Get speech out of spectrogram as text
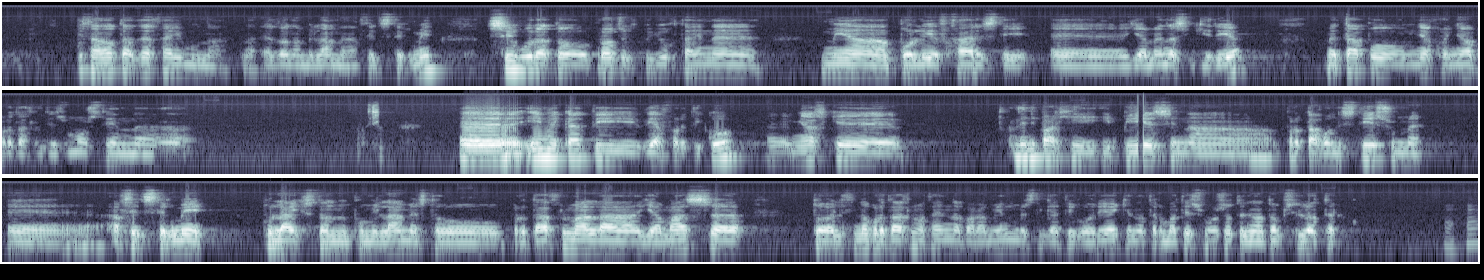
πιθανότατα δεν θα ήμουν εδώ να μιλάμε αυτή τη στιγμή. Σίγουρα το project του Γιούχτα είναι μια πολύ ευχάριστη ε, για μένα συγκυρία. Μετά από μια χρονιά πρωταθλητισμού στην ε, είναι κάτι διαφορετικό, ε, μιας και δεν υπάρχει η πίεση να πρωταγωνιστήσουμε ε, αυτή τη στιγμή τουλάχιστον που μιλάμε στο πρωτάθλημα, αλλά για μας ε, το αληθινό πρωτάθλημα θα είναι να παραμείνουμε στην κατηγορία και να τερματίσουμε όσο το δυνατόν ψηλότερα. Mm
